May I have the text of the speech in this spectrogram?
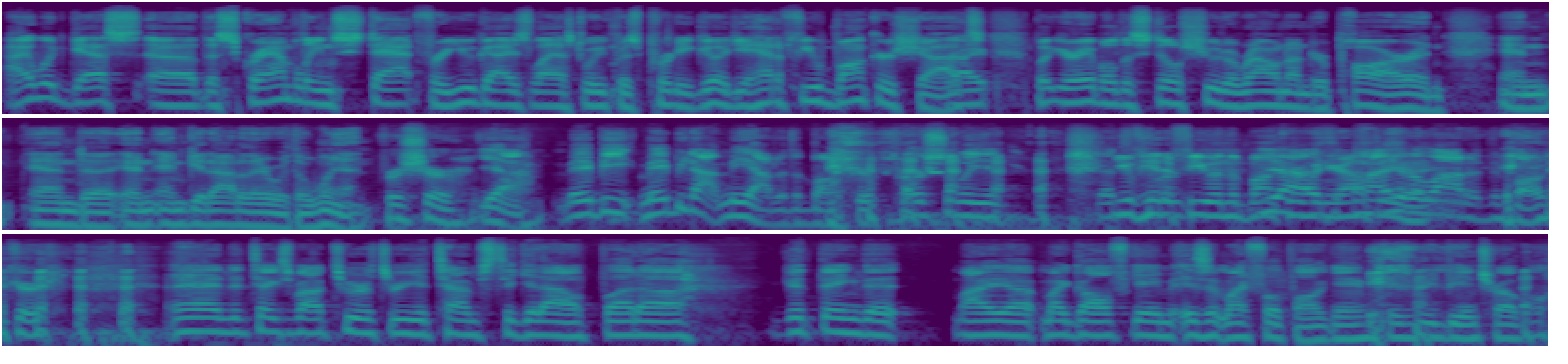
I would guess uh, the scrambling stat for you guys last week was pretty good. You had a few bunker shots, right. but you're able to still shoot around under par and and and uh, and and get out of there with a win. For sure. Yeah. Maybe maybe not me out of the bunker personally. You've hit a few in the bunker yeah, when you're out I there. I hit a lot in the bunker, and it takes about two or three attempts to get out. But uh, good thing that my uh, my golf game isn't my football game because we'd be in trouble.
